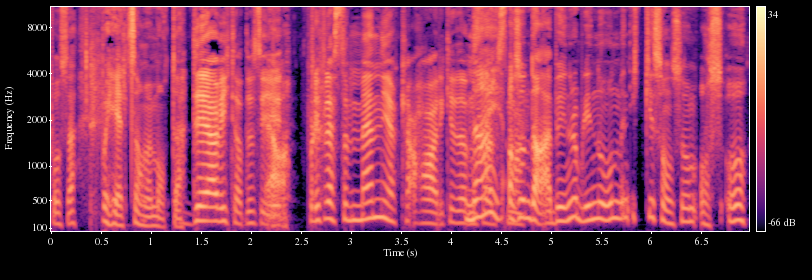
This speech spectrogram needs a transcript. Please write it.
på seg på helt samme måte. Det er viktig at du sier. Ja. For de fleste menn har ikke den Nei, følelsen. altså da begynner det å bli noen, men ikke sånn som oss. Og,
